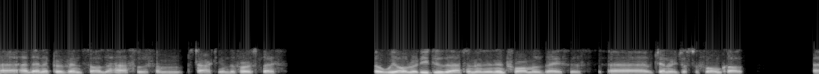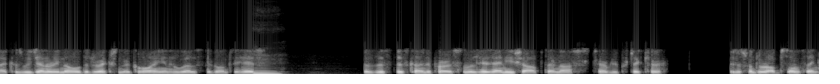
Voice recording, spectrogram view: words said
Uh, and then it prevents all the hassle from starting in the first place. So we already do that on an informal basis, uh, generally just a phone call, because uh, we generally know the direction they're going and who else they're going to hit. Because mm. this this kind of person will hit any shop; they're not terribly particular. They just want to rob something.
